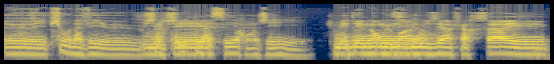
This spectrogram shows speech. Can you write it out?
euh, et puis on avait euh, cherché, classé, rangé. et- Je m'étais énormément amusé à faire ça et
